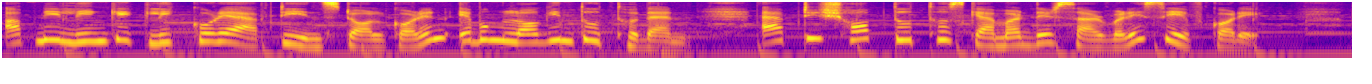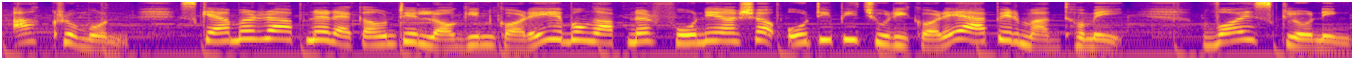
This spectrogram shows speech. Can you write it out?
আপনি লিঙ্কে ক্লিক করে অ্যাপটি ইনস্টল করেন এবং লগ তথ্য দেন। অ্যাপটি সব তথ্য স্ক্যামারদের সার্ভারে সেভ করে। আক্রমণ। স্ক্যামাররা আপনার অ্যাকাউন্টে লগ করে এবং আপনার ফোনে আসা ওটিপি চুরি করে অ্যাপের মাধ্যমেই। Voice cloning.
